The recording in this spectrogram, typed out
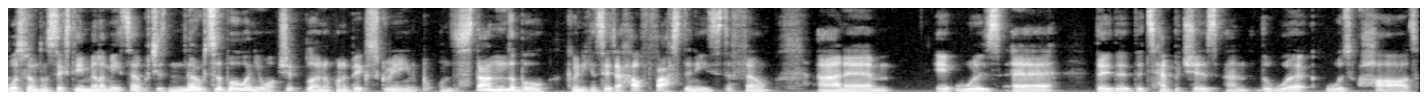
was filmed on 16 millimeter, which is notable when you watch it blown up on a big screen, but understandable when you consider how fast it needs to film. And um, it was uh, the, the the temperatures and the work was hard.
